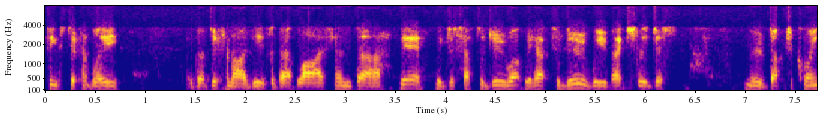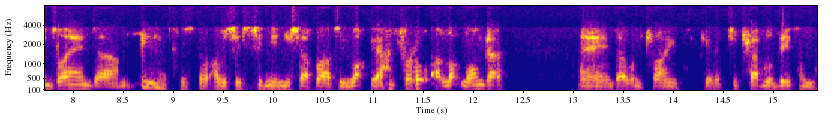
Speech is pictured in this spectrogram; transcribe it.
thinks differently We've got different ideas about life, and uh, yeah, we just have to do what we have to do. We've actually just moved up to Queensland because um, obviously Sydney and New South Wales in lockdown for a lot longer, and I want to try and get it to travel a bit and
